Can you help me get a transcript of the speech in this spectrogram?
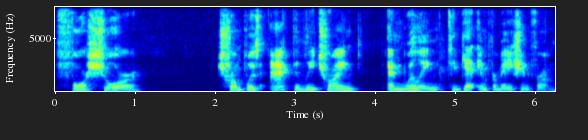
for sure Trump was actively trying and willing to get information from.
